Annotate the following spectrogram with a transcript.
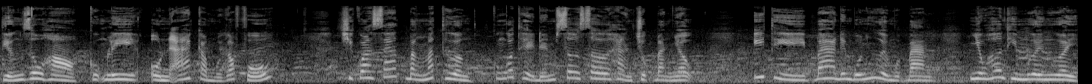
Tiếng râu hò, cụm ly ồn ào cả một góc phố. Chỉ quan sát bằng mắt thường cũng có thể đếm sơ sơ hàng chục bàn nhậu Ít thì 3 đến 4 người một bàn, nhiều hơn thì 10 người,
